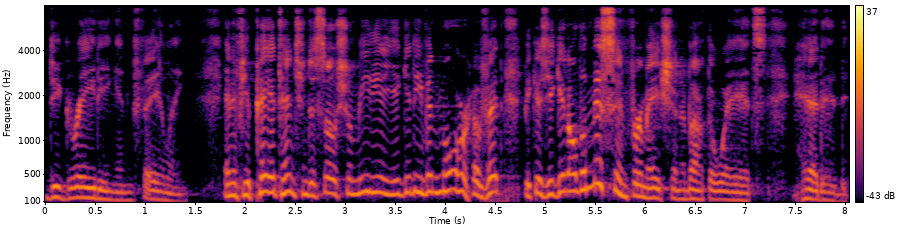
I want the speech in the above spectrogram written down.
degrading and failing. And if you pay attention to social media, you get even more of it because you get all the misinformation about the way it's headed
